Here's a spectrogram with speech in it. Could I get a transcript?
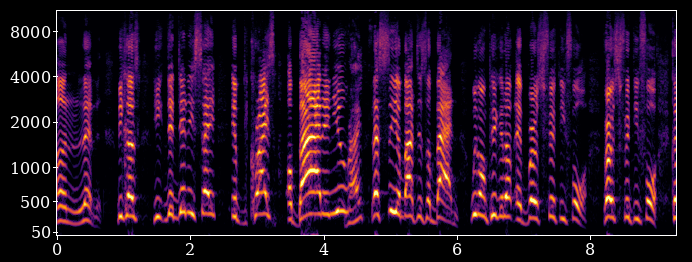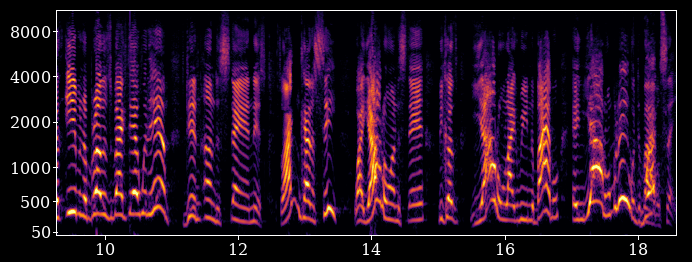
unleavened. Because he, didn't he say, if Christ abide in you? Right. Let's see about this abiding. We're going to pick it up at verse 54. Verse 54. Because even the brothers back there with him didn't understand this. So I can kind of see why y'all don't understand because y'all don't like reading the Bible and y'all don't believe what the What? Bible say.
